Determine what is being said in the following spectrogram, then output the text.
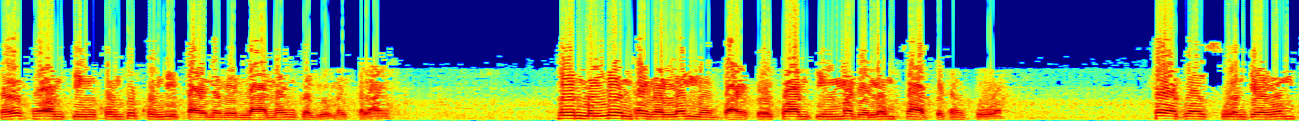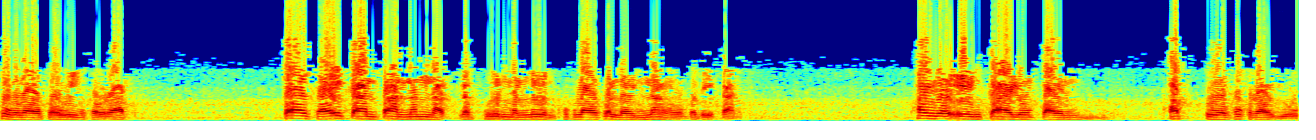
แต่ความจริงคนทุกคนที่ไปในเวลานั้นก็อยู่ไม่ไกลเพื้นมันเลื่อนท่านก็ล้มลงไปแต่ความจริงไม่ได้ล้มฟาดไปทั้งตัว แค่ว่าส่วนจะล้มพวกเราก็วิ่งเข้ารับก็อาศัยการต้านน้ำหนักและพื้นมันลื่นพวกเราก็เลยนั่งลงไปด้วยกันท่านเราเองกายลงไปทับตัวพวกเราอยู่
